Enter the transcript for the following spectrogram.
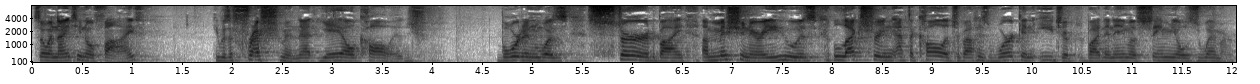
So in 1905, he was a freshman at Yale College. Borden was stirred by a missionary who was lecturing at the college about his work in Egypt by the name of Samuel Zwemer.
